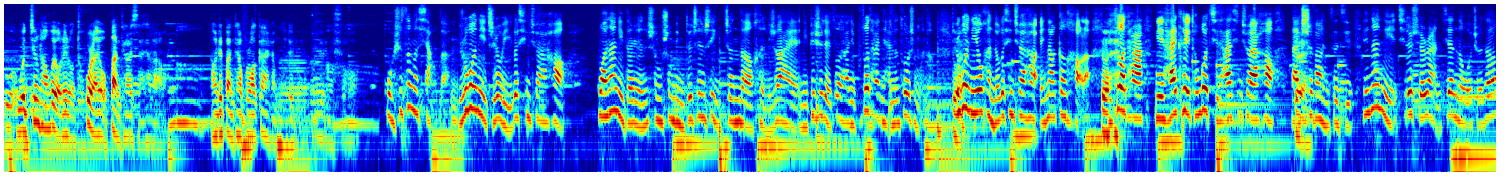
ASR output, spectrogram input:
我我经常会有那种突然有半天闲下来了，哦，然后这半天不知道干什么的这种这种时候。我是这么想的，如果你只有一个兴趣爱好。哇，那你的人生说明你对这件事情真的很热爱，你必须得做它。你不做它，你还能做什么呢？如果你有很多个兴趣爱好，哎，那更好了。你做它，你还可以通过其他兴趣爱好来释放你自己。哎，那你其实学软件的，我觉得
